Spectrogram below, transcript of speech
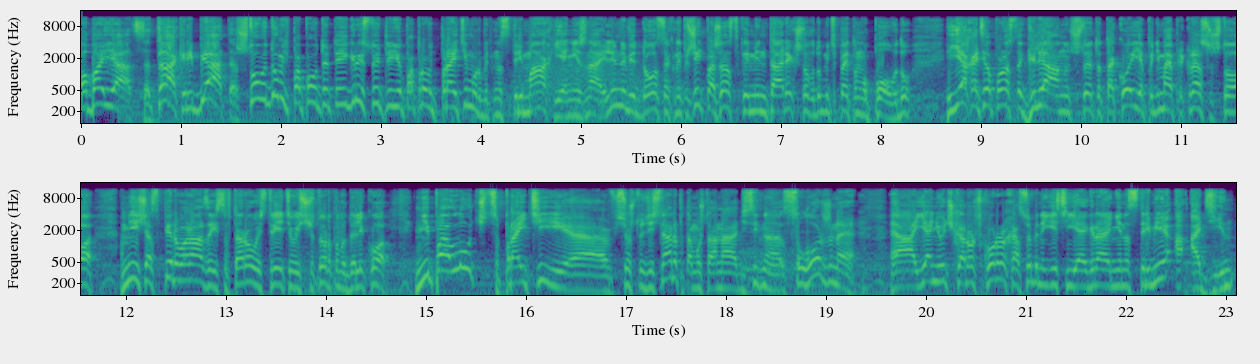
побояться. Так, ребята, что вы думаете по поводу этой игры? Стоит ли ее попробовать пройти, может быть, на стримах, я не знаю, или на видосах? Напишите, пожалуйста, в комментариях, что вы думаете по этому поводу. Я хотел просто глянуть, что это такое. Я понимаю прекрасно, что мне сейчас с первого раза и со второго, и с третьего, и с четвертого далеко не получится пройти э, все, что здесь надо, потому что она действительно сложная. Э, я не очень хорош в хоррорах, особенно если я играю не на стриме, а один.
